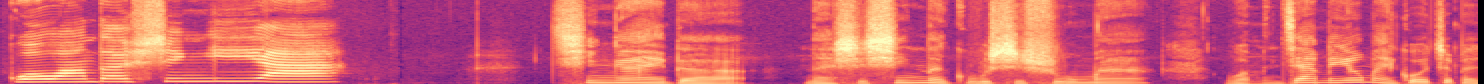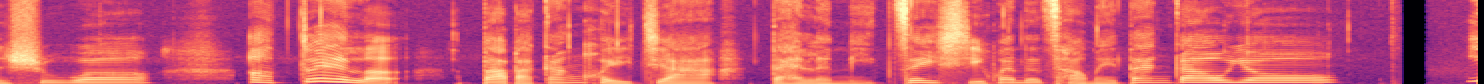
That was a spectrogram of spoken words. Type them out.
国王的新衣呀。亲爱的，那是新的故事书吗？我们家没有买过这本书哦。哦，对了，爸爸刚回家，带了你最喜欢的草莓蛋糕哟。耶，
